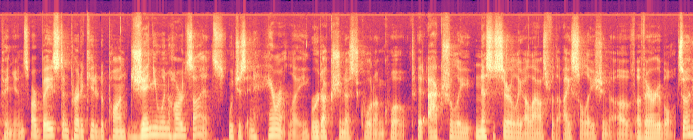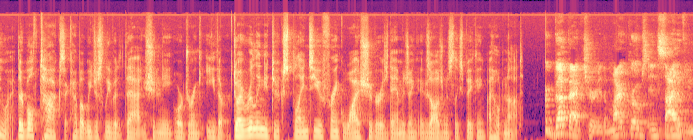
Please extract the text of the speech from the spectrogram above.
opinions are based and predicated upon genuine hard science, which is inherently reductionist, quote unquote. It actually necessarily allows for the isolation of a variable. So anyway, they're both toxic. How about we just leave it at that? You shouldn't eat or drink either. Do I really need to explain to you, Frank, why sugar is damaging, exogenously speaking? I hope not gut bacteria, the microbes inside of you,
